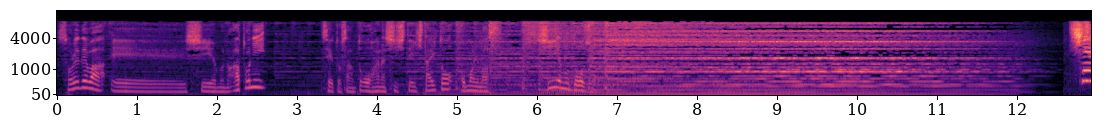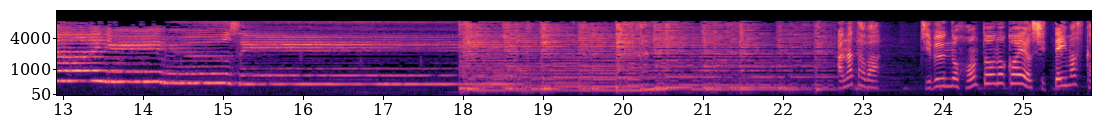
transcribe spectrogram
それでは、えー CM の後に生徒さんとお話ししていきたいと思います。CM どうぞシャイニーミュージックあなたは自分の本当の声を知っていますか？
